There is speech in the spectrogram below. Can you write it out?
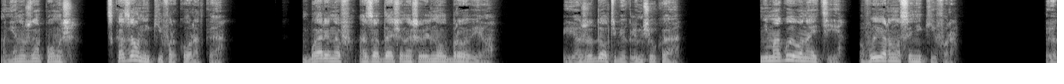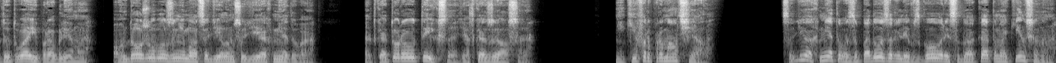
«Мне нужна помощь», — сказал Никифор коротко. Баринов озадаченно шевельнул бровью. «Я ожидал тебе Климчука». «Не могу его найти», — вывернулся Никифор. Это твои проблемы. Он должен был заниматься делом судьи Ахметова, от которого ты, кстати, отказался. Никифор промолчал. Судью Ахметова заподозрили в сговоре с адвокатом Акиншиным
